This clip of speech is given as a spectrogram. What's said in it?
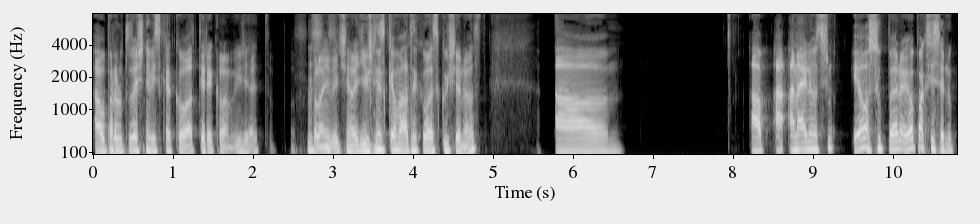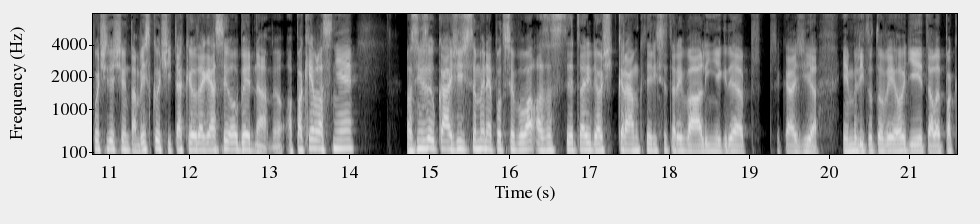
a opravdu to začne vyskakovat, ty reklamy, že? To, podle mě většina lidí už dneska má takovou zkušenost. A, a, a, a najednou si, jo, super, jo, pak si sednu k počítači, tam vyskočí, tak jo, tak já si objednám, jo. A pak je vlastně, vlastně se ukáže, že jsem mi nepotřeboval a zase je tady další krám, který se tady válí někde a překáží a je mi líto to vyhodit, ale pak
